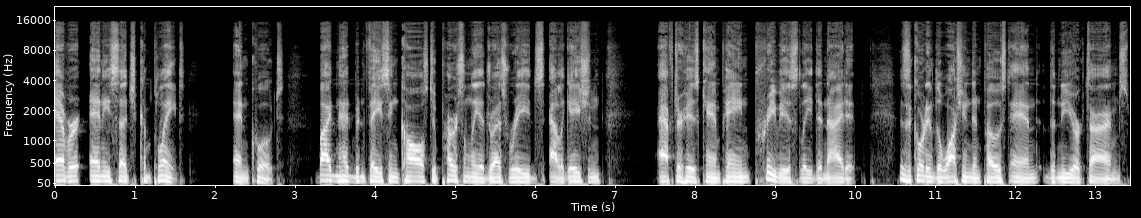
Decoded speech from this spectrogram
ever any such complaint, end quote. Biden had been facing calls to personally address Reade's allegation after his campaign previously denied it. This is according to the Washington Post and the New York Times.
